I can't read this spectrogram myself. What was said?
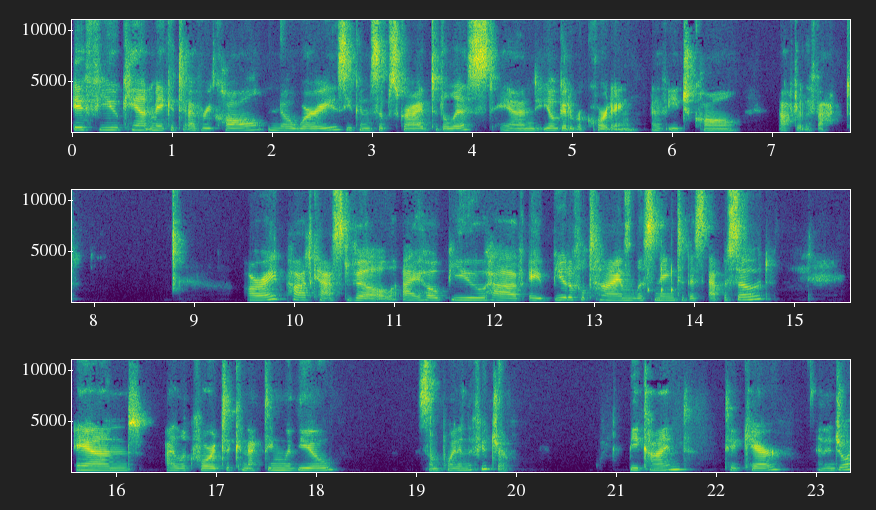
If you can't make it to every call, no worries. You can subscribe to the list and you'll get a recording of each call after the fact. All right, Podcastville, I hope you have a beautiful time listening to this episode. And I look forward to connecting with you some point in the future. Be kind Take care and enjoy.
